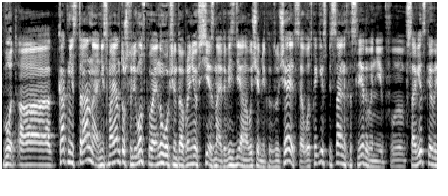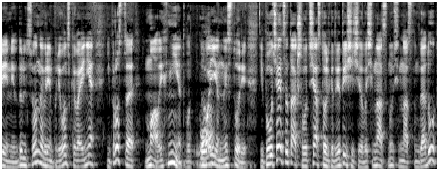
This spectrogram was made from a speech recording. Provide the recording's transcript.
Вот, а, как ни странно, несмотря на то, что Ливонскую войну, в общем-то, про нее все знают, везде она в учебниках изучается, вот каких специальных исследований в, в советское время, в дореволюционное время, по Ливонской войне не просто мало, их нет, вот по да. военной истории. И получается так, что вот сейчас только в 2018 ну, 17 году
